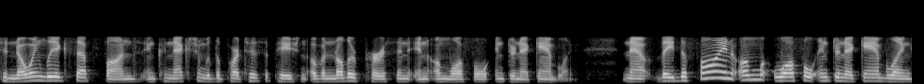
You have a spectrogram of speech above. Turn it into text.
to knowingly accept funds in connection with the participation of another person in unlawful internet gambling. Now, they define unlawful internet gambling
